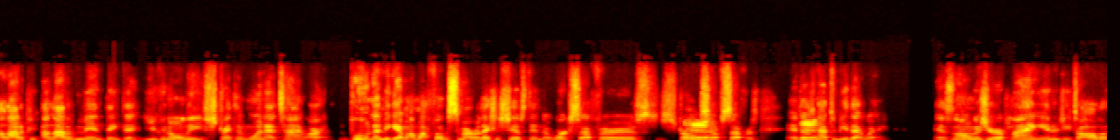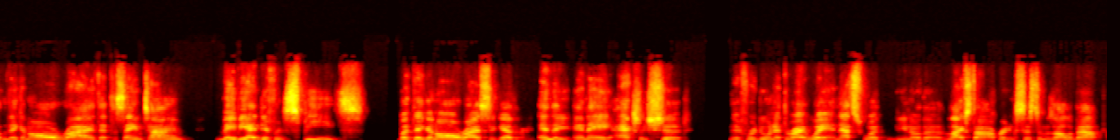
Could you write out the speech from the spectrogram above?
a lot of a lot of men think that you can only strengthen one at a time. All right, boom, let me get all my focus in my relationships. Then the work suffers, strong yeah. self suffers. It doesn't yeah. have to be that way. As long as you're applying energy to all of them, they can all rise at the same time, maybe at different speeds, but they can all rise together. And they and they actually should if we're doing it the right way. And that's what you know the lifestyle operating system is all about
